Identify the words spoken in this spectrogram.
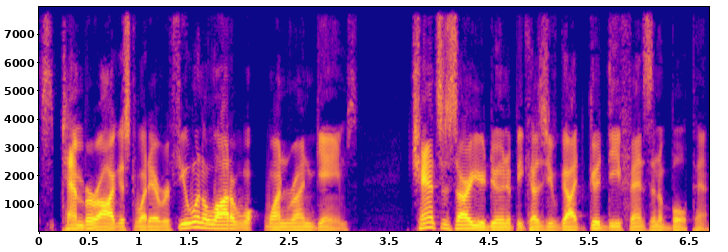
September, August, whatever, if you win a lot of one run games, chances are you're doing it because you've got good defense and a bullpen.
